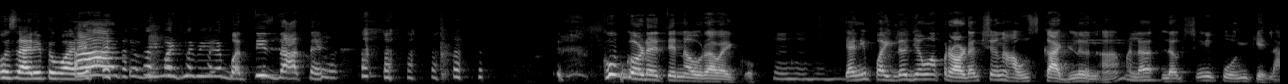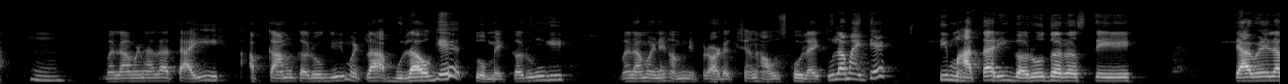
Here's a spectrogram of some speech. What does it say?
ओ सारे तुम्हारे. हा, तर मी म्हटलं मी बत्तीस दात आहे. खूप गोड आहे ते नवरा बायको. त्यांनी पहिलं जेव्हा प्रोडक्शन हाऊस काढलं ना मला लक्ष्मी फोन केला. मला म्हणाला ताई आप काम करोगी? म्हटलं आप बुलाओगे तो मैं करूंगी. मला म्हणे हमने प्रोडक्शन हाऊस खोलाय. तुला माहितीये ती म्हातारी गरोदर असते त्यावेळेला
